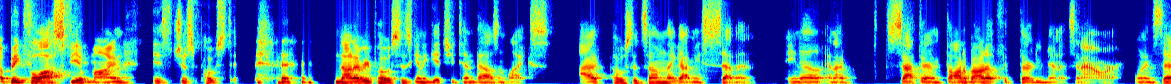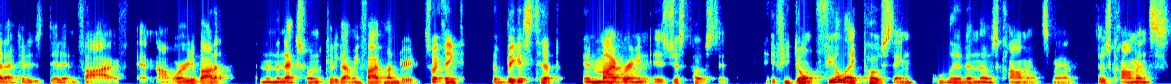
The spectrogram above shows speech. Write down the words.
A big philosophy of mine is just post it. Not every post is going to get you 10,000 likes. I've posted some that got me seven, you know, and I sat there and thought about it for 30 minutes, an hour, when instead I could have just did it in five and not worried about it. And then the next one could have got me 500. So I think the biggest tip in my brain is just post it if you don't feel like posting, live in those comments, man. Those comments,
